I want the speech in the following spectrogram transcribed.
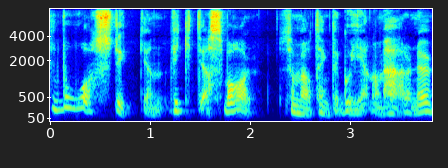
två stycken viktiga svar som jag tänkte gå igenom här och nu.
